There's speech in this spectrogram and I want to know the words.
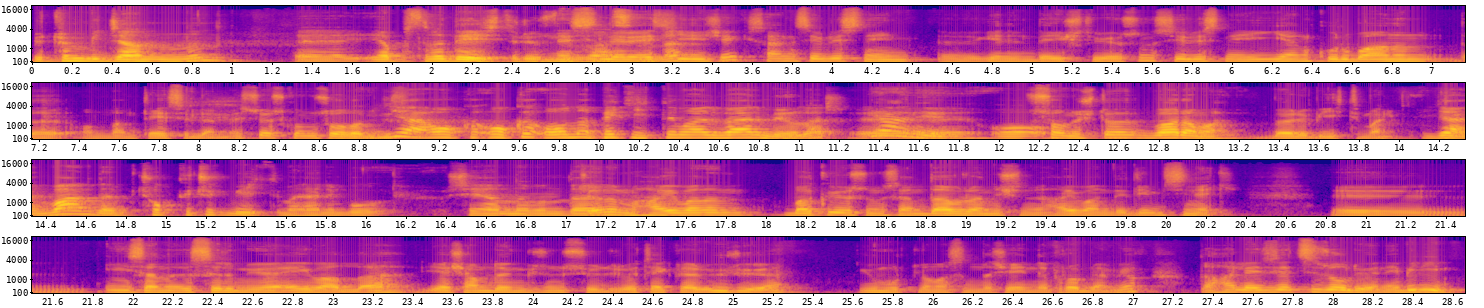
Bütün bir canlının e, yapısını değiştiriyorsunuz Nesilleri aslında. etkileyecek. Sen sivrisineğin e, genini değiştiriyorsun. Sivrisineği yiyen kurbanın da ondan tesirlenmesi söz konusu olabilir. Ya o, o, ona pek ihtimal vermiyorlar. yani Ee, o sonuçta var ama böyle bir ihtimal. yani var da çok küçük bir ihtimal. Hani bu şey anlamında Canım hayvanın bakıyorsun sen davranışını hayvan dediğim sinek. Ee, insanı ısırmıyor eyvallah. Yaşam döngüsünü sürdürüyor. Tekrar ürüyor. Yumurtlamasında şeyinde problem yok. Daha lezzetsiz oluyor ne bileyim.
